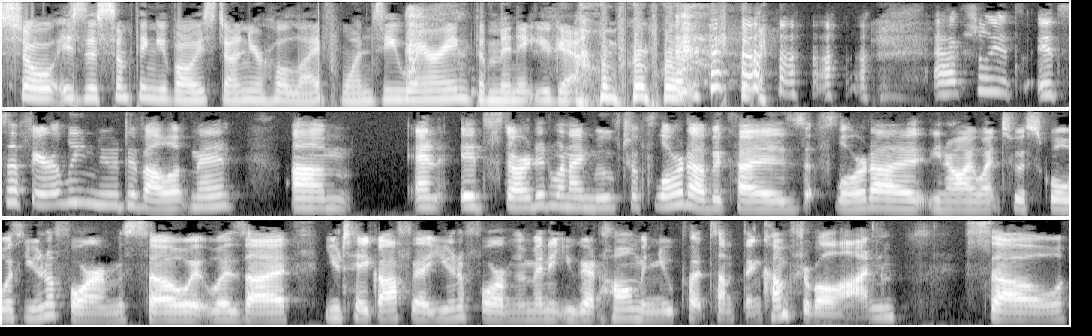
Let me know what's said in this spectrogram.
So, is this something you've always done your whole life? Onesie wearing the minute you get home from work? Actually, it's it's a fairly new development. Um, and it started when I moved to Florida because Florida, you know, I went to a school with uniforms. So it was uh, you take off that uniform the minute you get home and you put something comfortable on. So,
